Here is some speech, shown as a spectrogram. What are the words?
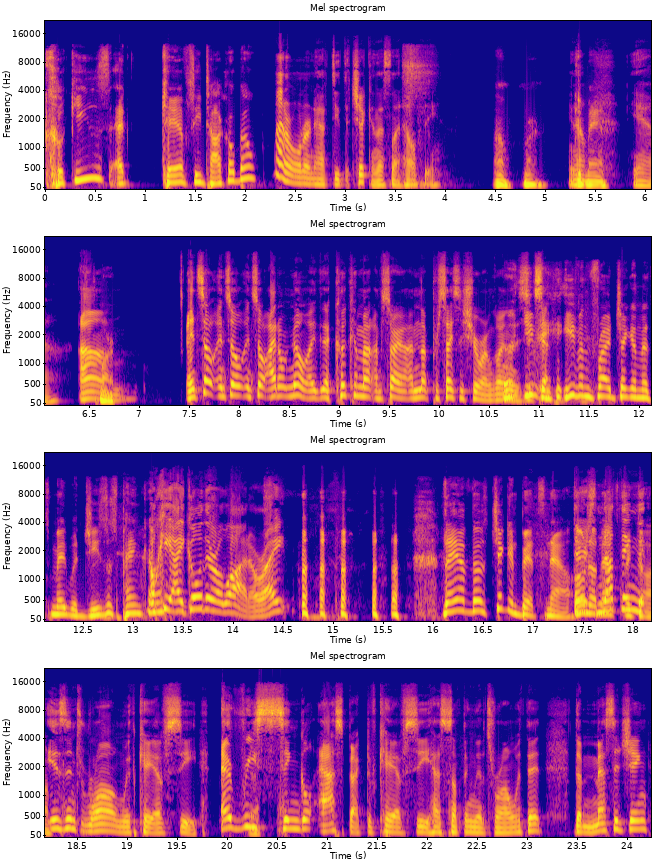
cookies at KFC Taco Bell? I don't want her to have to eat the chicken. That's not healthy. Oh, right. You know? Good man. Yeah. Um, and so and so and so I don't know. That could come out. I'm sorry, I'm not precisely sure where I'm going with this. Even, even fried chicken that's made with Jesus panko. Okay, I go there a lot. All right. they have those chicken bits now. Oh, There's oh, no, nothing that isn't wrong with KFC. Every yeah. single aspect of KFC has something that's wrong with it. The messaging,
